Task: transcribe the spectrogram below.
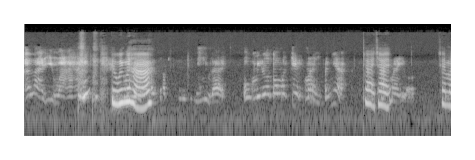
อะไรวะเดี๋ยววิ่งไปหา จับนี้อยู่ได้ โอ้ม่เราต้องมาเก็บใหม่ปะเนี่ยใช่ใช่ใหม่เหรอใช่ไหม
